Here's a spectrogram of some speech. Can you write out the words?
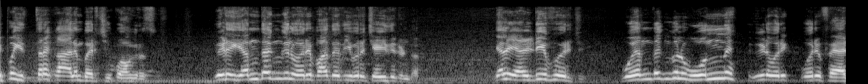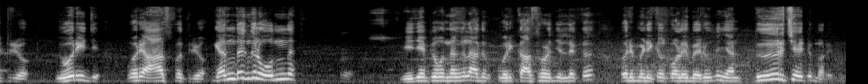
ഇപ്പൊ ഇത്ര കാലം ഭരിച്ചു കോൺഗ്രസ്. ഇവിടെ എന്തെങ്കിലും ഒരു പദ്ധതി ഇവർ ചെയ്തിട്ടുണ്ടോ? അല്ല എൽ ഡി എഫ് ഭരിച്ചു. എന്തെങ്കിലും ഒന്ന് ഇവിടെ ഒരു ഒരു ഫാക്ടറിയോ ഒരു ഒരു ആസ്പത്രിയോ എന്തെങ്കിലും ഒന്ന് ബി ജെ പി വന്നെങ്കിൽ അത് ഒരു കാസർഗോഡ് ജില്ലക്ക് ഒരു മെഡിക്കൽ കോളേജ് വരുമെന്ന് ഞാൻ തീർച്ചയായിട്ടും പറയുന്നു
